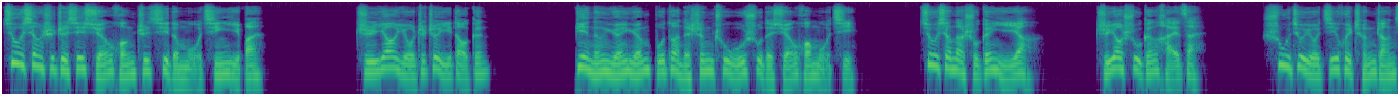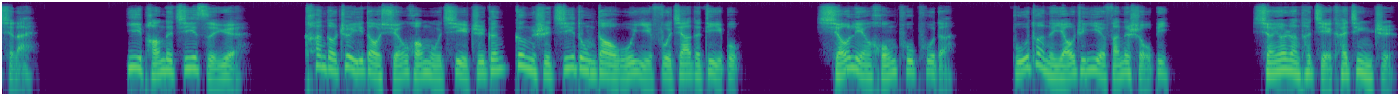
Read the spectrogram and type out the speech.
就像是这些玄黄之气的母亲一般，只要有着这一道根，便能源源不断的生出无数的玄黄母气，就像那树根一样，只要树根还在，树就有机会成长起来。”一旁的姬子月。看到这一道玄黄母气之根，更是激动到无以复加的地步，小脸红扑扑的，不断的摇着叶凡的手臂，想要让他解开禁制，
